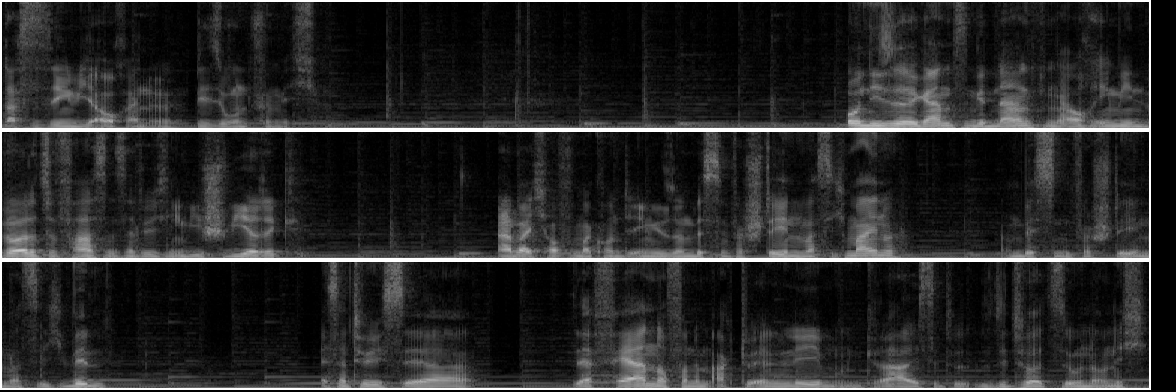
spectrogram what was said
Das ist irgendwie auch eine Vision für mich. Und diese ganzen Gedanken auch irgendwie in Wörter zu fassen, ist natürlich irgendwie schwierig. Aber ich hoffe, man konnte irgendwie so ein bisschen verstehen, was ich meine. Ein bisschen verstehen, was ich will. Ist natürlich sehr sehr fern noch von dem aktuellen Leben und gerade ist die Situation auch nicht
